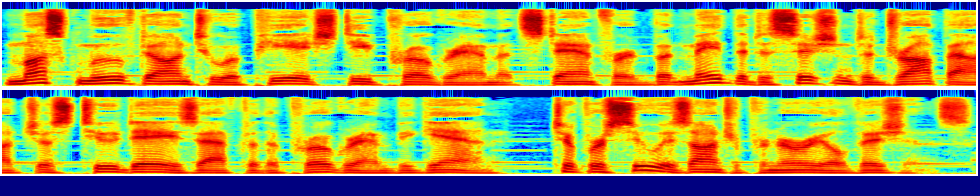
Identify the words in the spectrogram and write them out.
Musk moved on to a PhD program at Stanford but made the decision to drop out just two days after the program began, to pursue his entrepreneurial visions.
